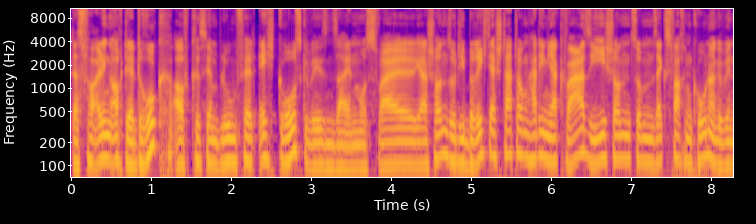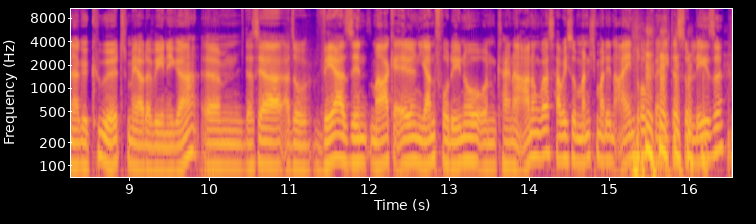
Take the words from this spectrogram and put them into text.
dass vor allen Dingen auch der Druck auf Christian Blumenfeld echt groß gewesen sein muss, weil ja schon so die Berichterstattung hat ihn ja quasi schon zum sechsfachen Kona-Gewinner gekürt, mehr oder weniger. Ähm, das ja, also wer sind Mark Allen, Jan Frodeno und keine Ahnung was, habe ich so manchmal den Eindruck, wenn ich das so lese.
